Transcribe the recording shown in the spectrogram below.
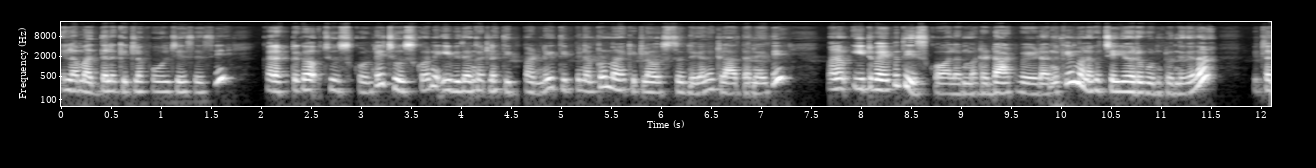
ఇలా మధ్యలోకి ఇట్లా ఫోల్డ్ చేసేసి కరెక్ట్గా చూసుకోండి. చూసుకొని ఈ విధంగా ఇట్లా తిప్పండి. తిప్పినప్పుడు మనకి ఇట్లా వస్తుంది కదా క్లాత్ అనేది. మనం ఇటువైపు తీసుకోవాలన్నమాట. డాట్ వేయడానికి మనకు చెయ్యొరుగు ఉంటుంది కదా. ఇట్లా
